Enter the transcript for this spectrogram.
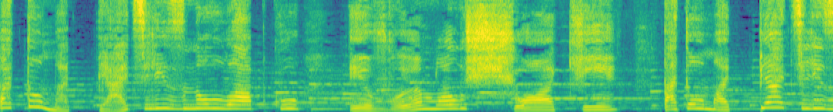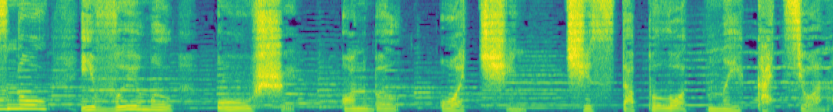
Потом опять лизнул лапку и вымыл щеки. Потом опять лизнул и вымыл уши. Он был очень чистоплотный котенок.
